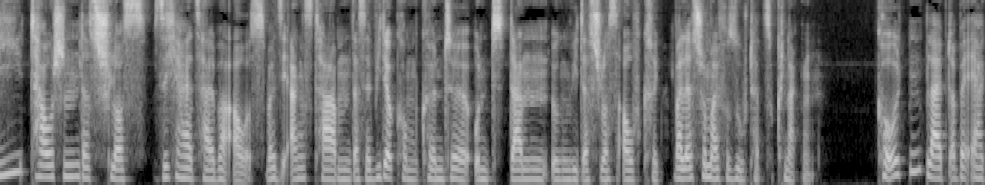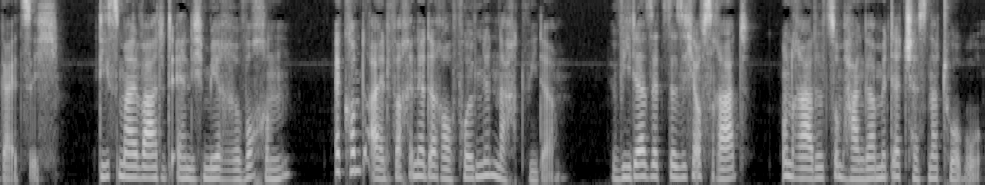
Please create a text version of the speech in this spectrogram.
die tauschen das Schloss sicherheitshalber aus, weil sie Angst haben, dass er wiederkommen könnte und dann irgendwie das Schloss aufkriegt, weil er es schon mal versucht hat zu knacken. Colton bleibt aber ehrgeizig. Diesmal wartet er nicht mehrere Wochen, er kommt einfach in der darauffolgenden Nacht wieder. Wieder setzt er sich aufs Rad und radelt zum Hangar mit der Cessna Turbo.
